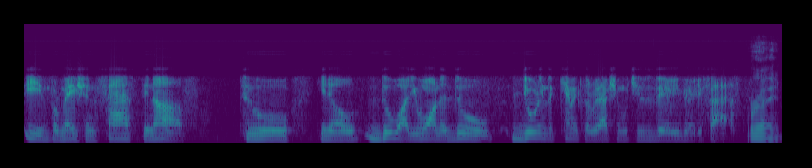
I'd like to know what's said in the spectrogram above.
information fast enough to, you know, do what you want to do during the chemical reaction, which is very, very fast. Right.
